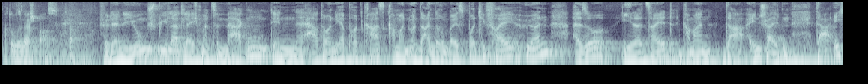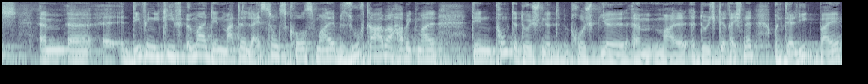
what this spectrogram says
macht umso mehr Spaß, klar. Für deine jungen Spieler gleich mal zu merken, den Hertha on Air Podcast kann man unter anderem bei Spotify hören. Also jederzeit kann man da einschalten. Da ich ähm, äh, definitiv immer den Mathe-Leistungskurs mal besucht habe, habe ich mal den Punktedurchschnitt pro Spiel ähm, mal durchgerechnet und der liegt bei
